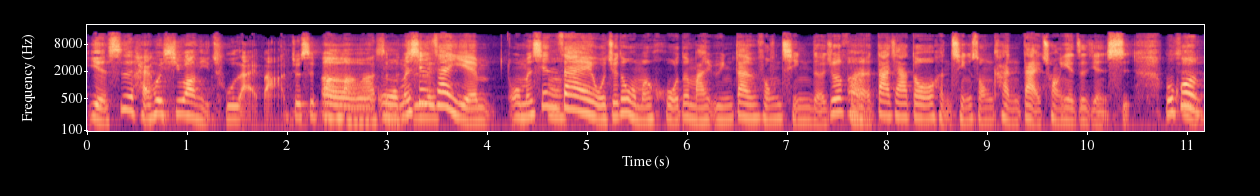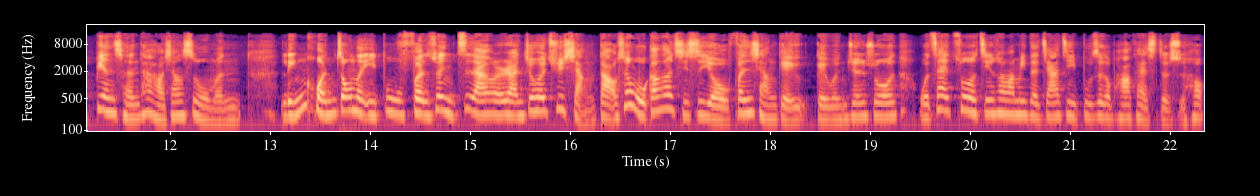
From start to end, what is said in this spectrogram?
也是还会希望你出来吧，就是帮忙啊什么。我们现在也，我们现在我觉得我们活得蛮云淡风轻的，就是反而大家都很轻松看待创业这件事。不过变成它好像是我们灵魂中的一部分，所以你自然而然就会去想到。所以我刚刚其实有分享给给文娟说，我在做金算妈咪的家计部这个 podcast 的时候，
